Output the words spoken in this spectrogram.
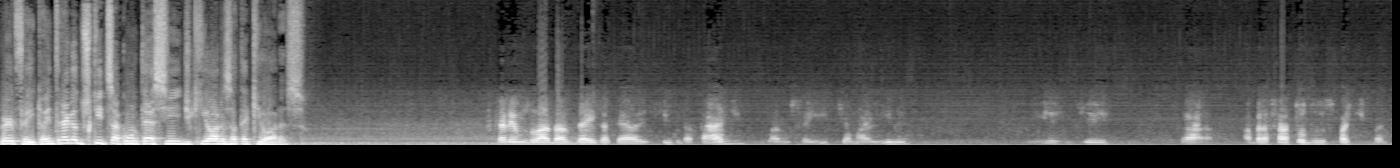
Perfeito. A entrega dos kits acontece de que horas até que horas? Ficaremos lá das 10 até as 5 da tarde, lá no CI, que é a Marli, né? E a gente para abraçar todos os participantes.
